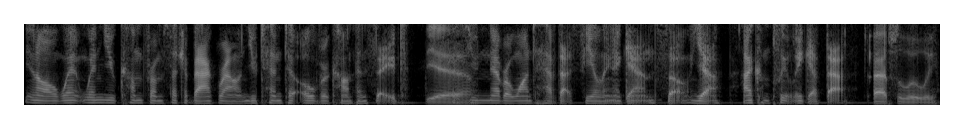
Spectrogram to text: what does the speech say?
You know, when when you come from such a background, you tend to overcompensate. Yeah. Because you never want to have that feeling again. So, yeah, I completely get that. Absolutely.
